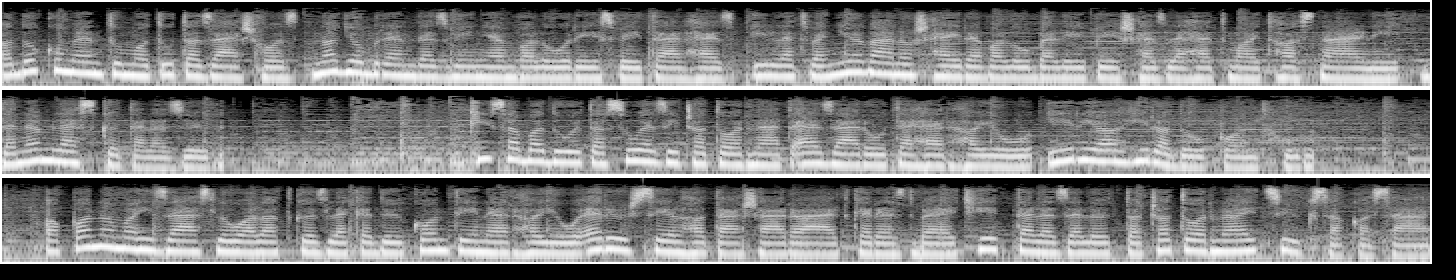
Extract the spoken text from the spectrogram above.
A dokumentumot utazáshoz, nagyobb rendezvényen való részvételhez, illetve nyilvános helyre való belépéshez lehet majd használni, de nem lesz kötelező. Kiszabadult a Suezi csatornát elzáró teherhajó, írja a hiradó.hu. A panamai zászló alatt közlekedő konténerhajó erős szél hatására állt keresztbe egy héttel ezelőtt a csatorna egy szűk szakaszán.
